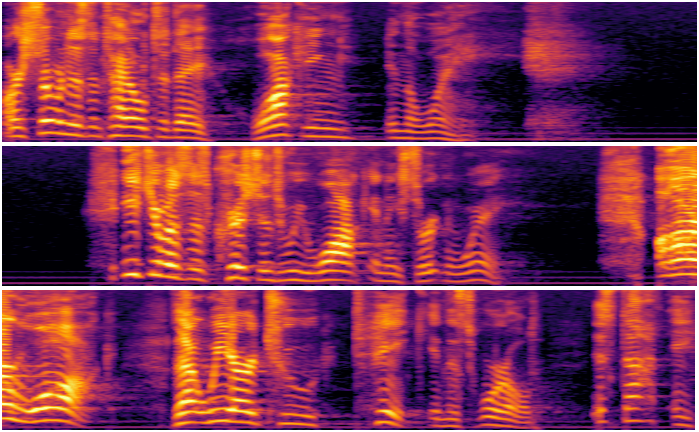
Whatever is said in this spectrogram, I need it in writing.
Our sermon is entitled today, Walking in the Way. Each of us as Christians, we walk in a certain way. Our walk that we are to take in this world is not a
